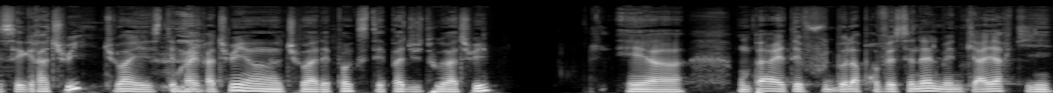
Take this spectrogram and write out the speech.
c'est gratuit, tu vois, et c'était pas gratuit, hein, tu vois, à l'époque c'était pas du tout gratuit. Et mon père a été footballeur professionnel, mais une carrière qui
